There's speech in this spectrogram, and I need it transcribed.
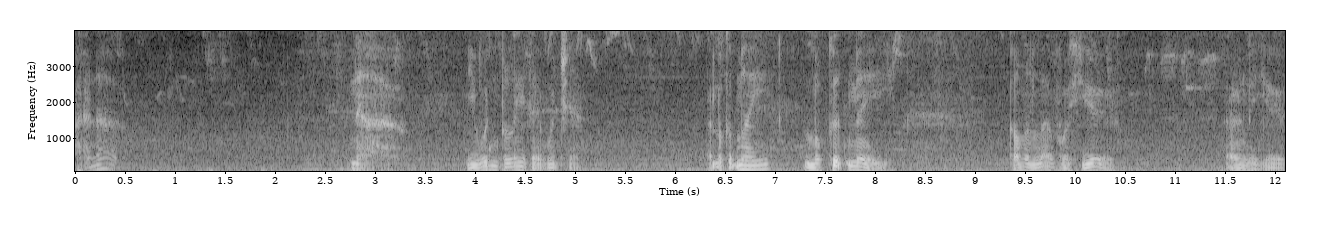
I don't know. No, you wouldn't believe that, would you? But look at me, look at me. I'm in love with you. Only you.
